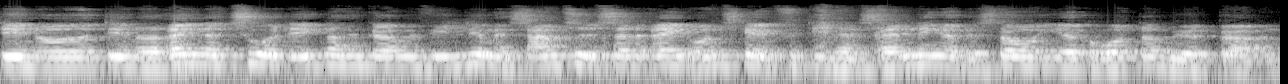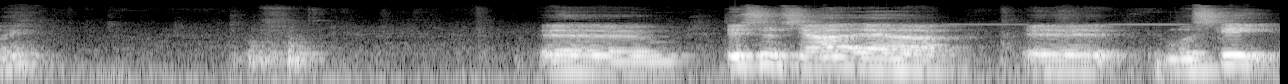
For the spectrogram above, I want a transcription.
Det er, noget, det er noget ren natur, det er ikke noget, han gør med vilje, men samtidig så er det ren ondskab, fordi hans handlinger består i at gå rundt og myrde børn. Ikke? Øh, det synes jeg er øh, måske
